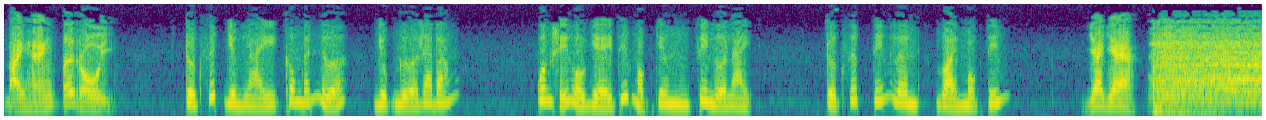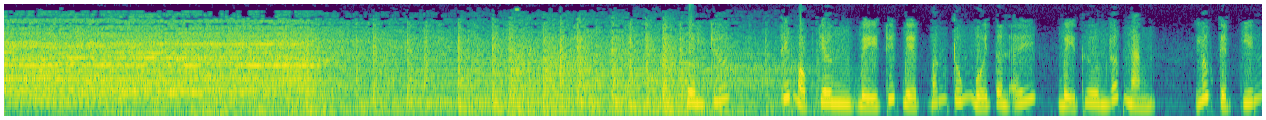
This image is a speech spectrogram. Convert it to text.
Đại hãn tới rồi. Trượt xích dừng lại không đánh nữa, dục ngựa ra đón. Quân sĩ hộ vệ thiết một chân phi ngựa lại. Trượt xích tiến lên gọi một tiếng. Gia Gia. Hôm trước, Thiết Mộc Chân bị Triết Biệt bắn trúng mũi tên ấy, bị thương rất nặng. Lúc kịch chiến,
